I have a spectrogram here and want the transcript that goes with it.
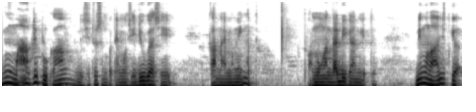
Ini maghrib lu Kang. Di situ sempat emosi juga sih karena emang inget omongan tadi kan gitu. Ini mau lanjut gak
